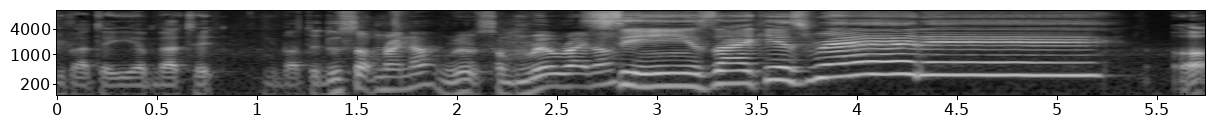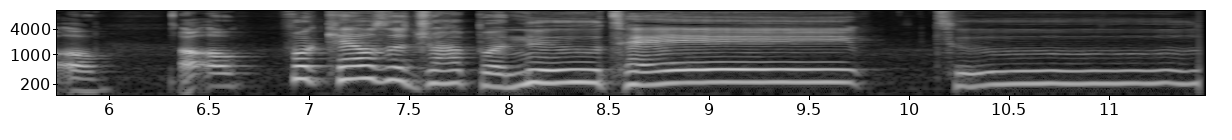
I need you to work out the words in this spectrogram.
You about to you about to you about to do something right now? Real, something real right now? Seems like it's ready Uh oh. Uh oh. for Kels to drop a new tape today.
